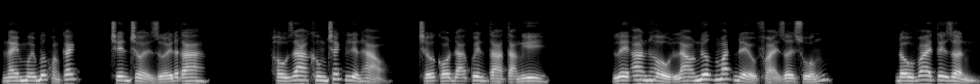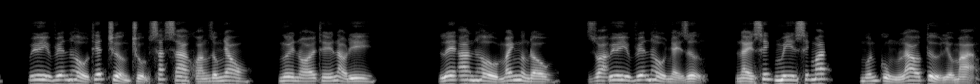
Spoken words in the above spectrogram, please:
Nay 10 bước khoảng cách, trên trời dưới đất ta. Hầu ra không trách liền hảo, chớ có đã quên ta tàng nghi. Lê An Hầu lao nước mắt đều phải rơi xuống. Đầu vai tê dần, uy viễn hầu thiết trưởng chụp sát xa khoáng giống nhau, ngươi nói thế nào đi. Lê An Hầu manh ngẩng đầu, dọa uy viễn hầu nhảy dựng, này xích mi xích mắt, muốn cùng lao tử liều mạng.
